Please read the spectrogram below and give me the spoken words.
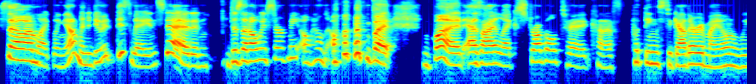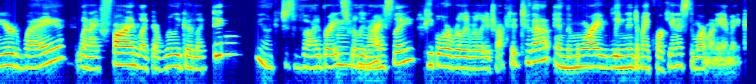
so, I'm like, well, yeah, I'm going to do it this way instead. And does that always serve me? Oh, hell no. but, but as I like struggle to kind of put things together in my own weird way, when I find like a really good, like ding, you know, it just vibrates mm-hmm. really nicely. People are really, really attracted to that. And the more I lean into my quirkiness, the more money I make.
